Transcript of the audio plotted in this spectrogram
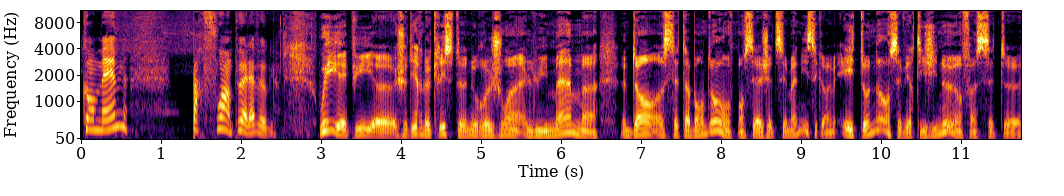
quand même, parfois un peu à l'aveugle. Oui, et puis, euh, je veux dire, le Christ nous rejoint lui-même dans cet abandon. Pensez à Gethsemane, c'est quand même étonnant, c'est vertigineux. Enfin, cette, euh,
